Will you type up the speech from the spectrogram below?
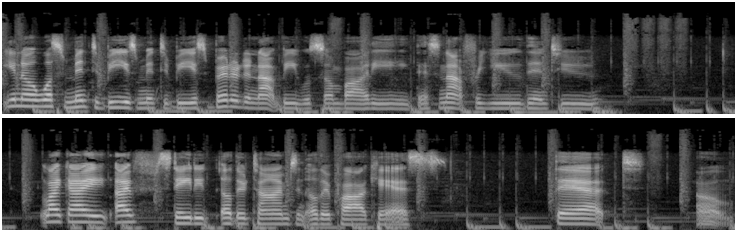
you know what's meant to be is meant to be. It's better to not be with somebody that's not for you than to like I I've stated other times in other podcasts that um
